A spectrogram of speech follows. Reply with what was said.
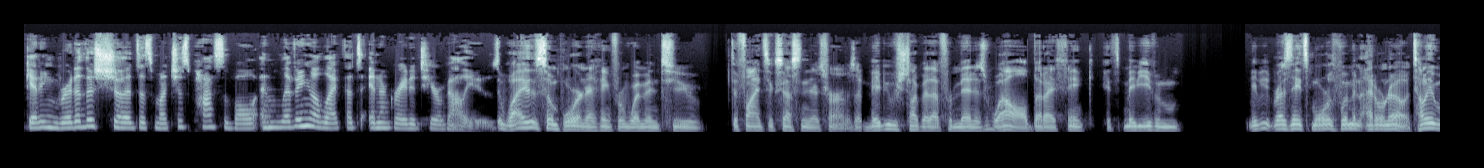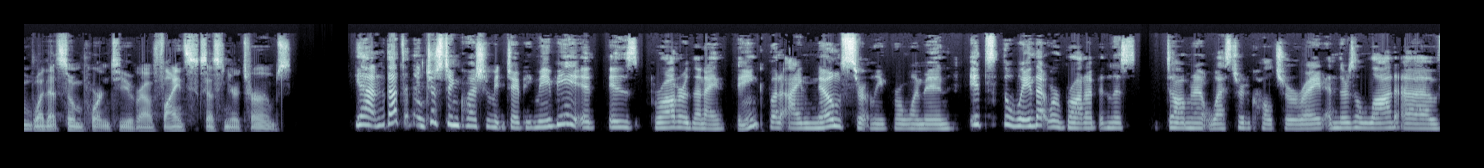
getting rid of the shoulds as much as possible and living a life that's integrated to your values. Why is it so important, I think, for women to define success in their terms? Maybe we should talk about that for men as well, but I think it's maybe even maybe it resonates more with women. I don't know. Tell me why that's so important to you around finding success in your terms. Yeah, that's an interesting question, JP. Maybe it is broader than I think, but I know certainly for women, it's the way that we're brought up in this dominant Western culture, right? And there's a lot of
